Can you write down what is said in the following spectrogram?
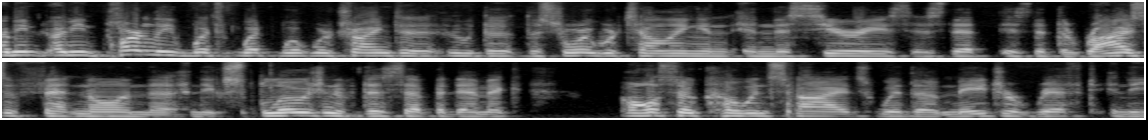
I mean, I mean, partly what what what we're trying to the, the story we're telling in, in this series is that is that the rise of fentanyl and the and the explosion of this epidemic also coincides with a major rift in the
